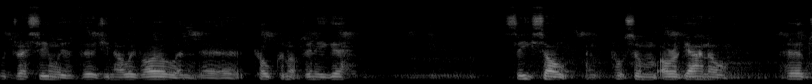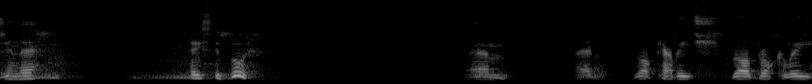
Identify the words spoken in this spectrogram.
Good dressing with virgin olive oil and uh, coconut vinegar, sea salt, and put some oregano herbs in there. Tasted good. Um, raw cabbage, raw broccoli,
